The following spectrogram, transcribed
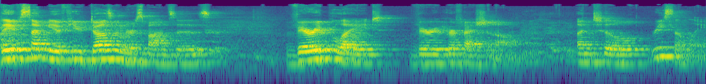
They've sent me a few dozen responses, very polite, very professional, until recently.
